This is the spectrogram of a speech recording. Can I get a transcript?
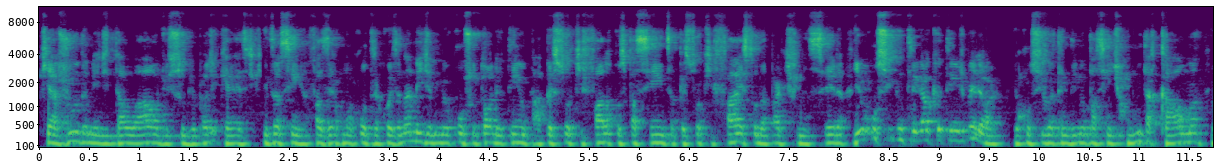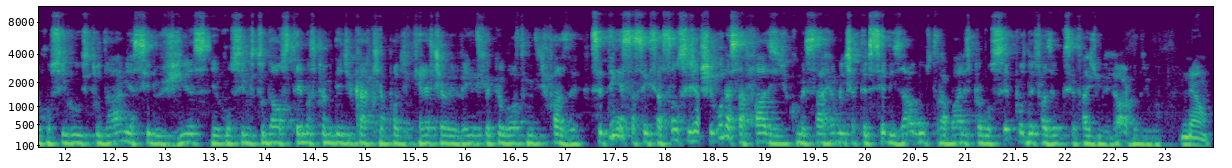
que ajuda a me editar o áudio e subir o podcast. Então, assim, fazer alguma outra coisa na mídia. No meu consultório, eu tenho a pessoa que fala com os pacientes, a pessoa que faz toda a parte financeira, e eu consigo entregar o que eu tenho de melhor. Eu consigo atender meu paciente com muita calma, eu consigo estudar minhas cirurgias e eu consigo estudar os temas para me dedicar aqui a podcast, ao evento, que é o que eu gosto muito de fazer. Você tem essa sensação? Você já chegou nessa fase de começar realmente a terceirizar alguns trabalhos para você poder fazer o que você faz de melhor, Rodrigo? Não.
